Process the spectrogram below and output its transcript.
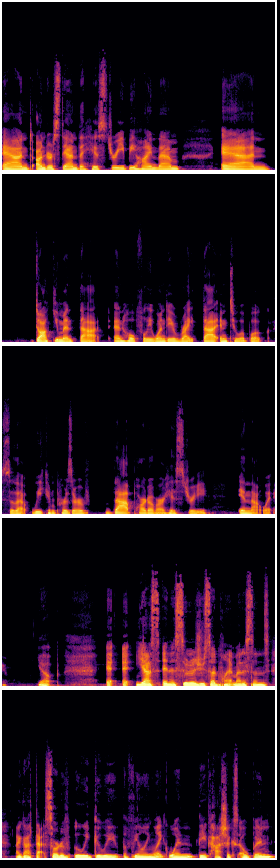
and understand the history behind them and document that and hopefully one day write that into a book so that we can preserve that part of our history in that way. Yep. Eh, eh, yes, and as soon as you said plant medicines, I got that sort of ooey gooey, the feeling like when the Akashics open,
